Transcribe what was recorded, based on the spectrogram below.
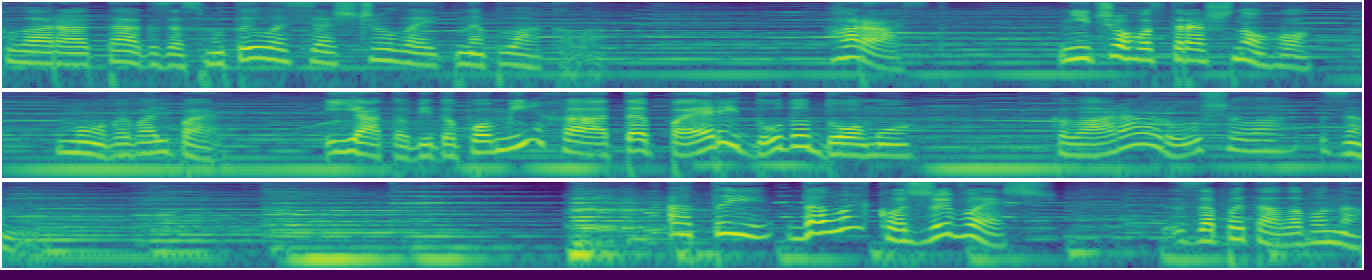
Клара так засмутилася, що ледь не плакала. Гаразд, нічого страшного, мовив Альбер. Я тобі допоміг, а тепер іду додому. Клара рушила за ним. А ти далеко живеш? запитала вона.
